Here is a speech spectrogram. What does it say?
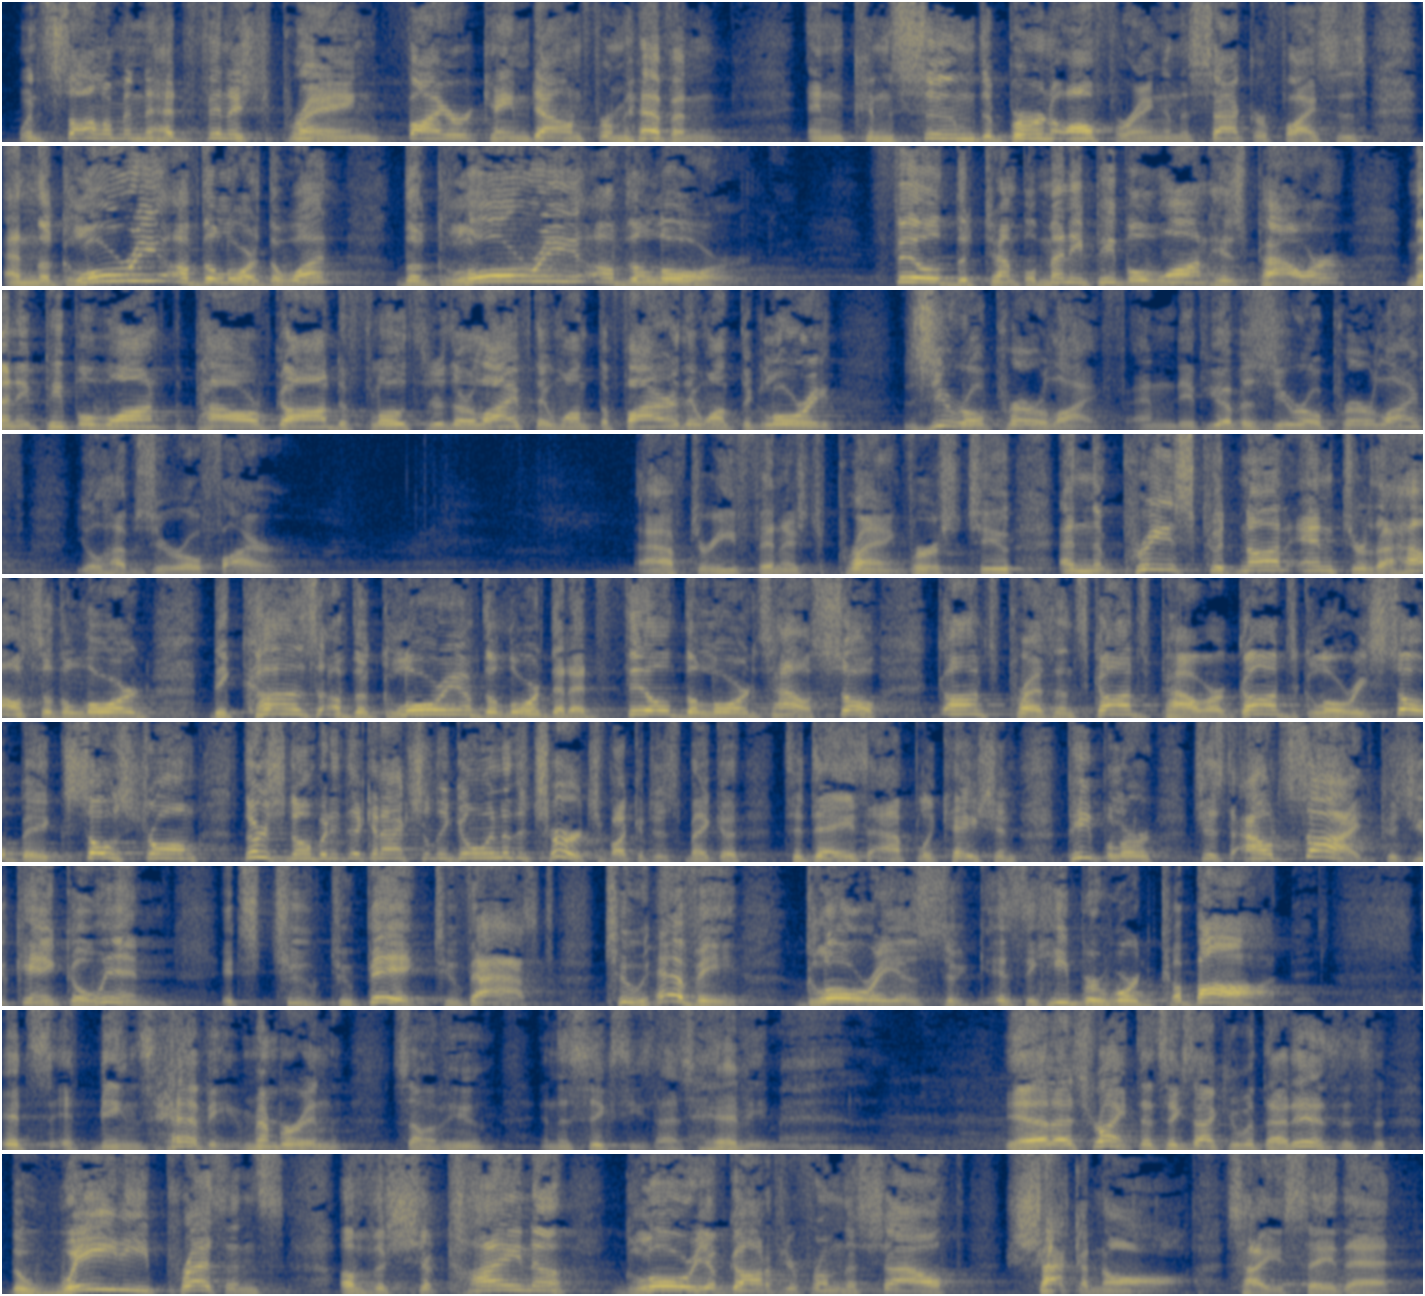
When Solomon had finished praying, fire came down from heaven and consumed the burnt offering and the sacrifices, and the glory of the Lord, the what? The glory of the Lord filled the temple. Many people want his power. Many people want the power of God to flow through their life. They want the fire, they want the glory zero prayer life. And if you have a zero prayer life, you'll have zero fire. After he finished praying. Verse 2 And the priest could not enter the house of the Lord because of the glory of the Lord that had filled the Lord's house. So, God's presence, God's power, God's glory, so big, so strong, there's nobody that can actually go into the church. If I could just make a today's application, people are just outside because you can't go in. It's too, too big, too vast, too heavy. Glory is, is the Hebrew word kabod. It's, it means heavy. Remember in some of you in the 60s, that's heavy, man. Yeah, that's right. That's exactly what that is. It's the weighty presence of the Shekinah glory of God. If you're from the South, Shakanaw. That's how you say that.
